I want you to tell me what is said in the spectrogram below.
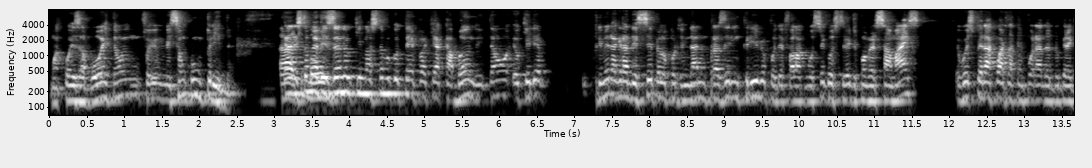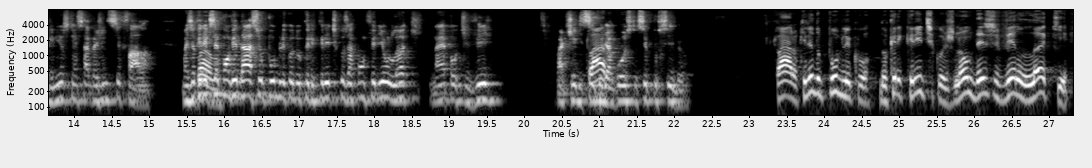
uma coisa boa, então foi uma missão cumprida. Ah, Cara, estão me avisando que nós estamos com o tempo aqui acabando, então eu queria primeiro agradecer pela oportunidade, um prazer incrível poder falar com você, gostaria de conversar mais. Eu vou esperar a quarta temporada do Greg News, quem sabe a gente se fala. Mas eu queria Vamos. que você convidasse o público do Cri Críticos a conferir o Luck na Apple TV a partir de claro. 5 de agosto, se possível. Claro, querido público do Cri Críticos, não deixe de ver Luck,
